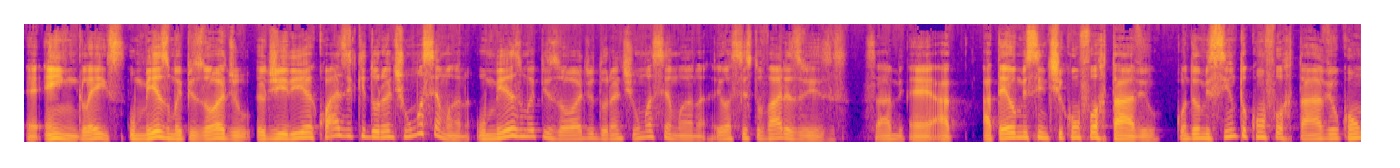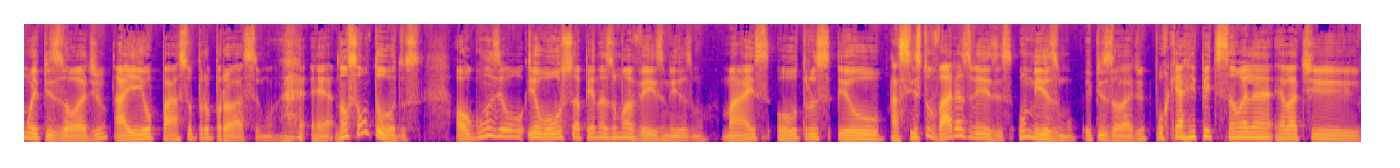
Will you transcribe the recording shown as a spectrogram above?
é, em inglês, o mesmo episódio, eu diria quase que durante uma semana. O mesmo episódio durante uma semana. Eu assisto várias vezes, sabe? É, a, até eu me sentir confortável. Quando eu me sinto confortável com um episódio, aí eu passo para o próximo. É, não são todos. Alguns eu, eu ouço apenas uma vez mesmo, mas outros eu assisto várias vezes o mesmo episódio, porque a repetição ela, ela te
